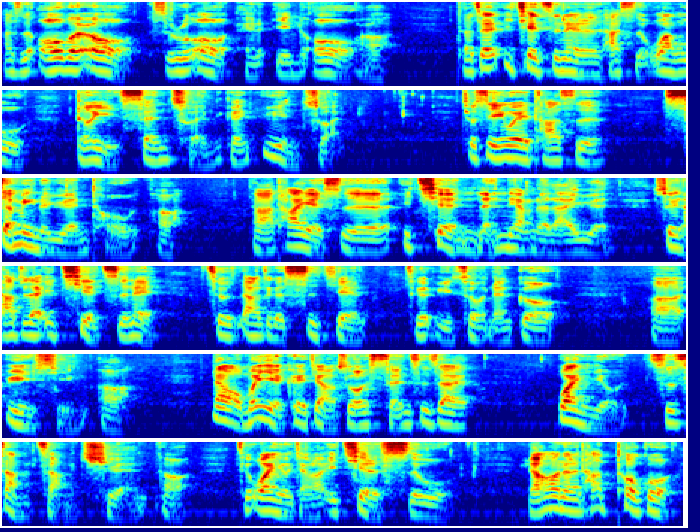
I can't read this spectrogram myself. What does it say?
它是 over all，through all and in all 啊。它在一切之内呢，它使万物得以生存跟运转，就是因为它是生命的源头啊。那它也是一切能量的来源，所以它就在一切之内，就让这个世界、这个宇宙能够啊运行啊。那我们也可以这样说，神是在万有之上掌权啊。这万有讲到一切的事物，然后呢，他透过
